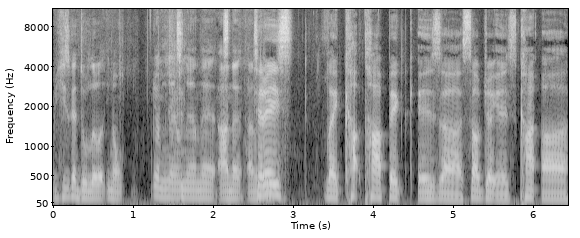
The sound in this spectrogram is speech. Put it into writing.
He's gonna do a little, you know, on the on the Today's like topic is uh subject is con- uh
